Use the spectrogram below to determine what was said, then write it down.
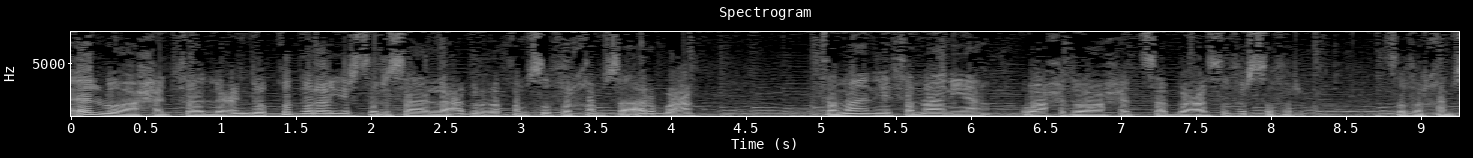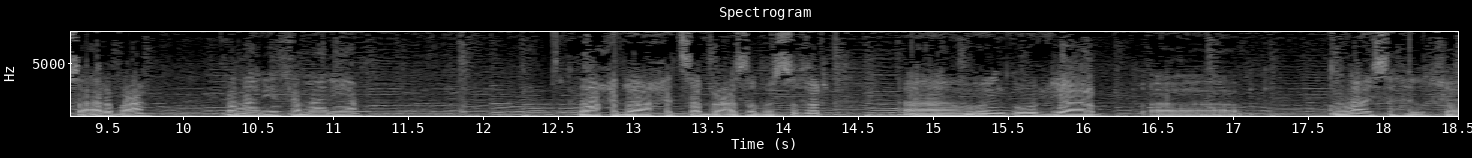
الواحد فاللي عنده قدرة يرسل رسالة عبر الرقم صفر خمسة أربعة ثمانية ثمانية واحد واحد سبعة صفر صفر. صفر خمسة أربعة ثمانية ثمانية واحد واحد سبعة صفر صفر. آه ونقول يا رب آه الله يسهل الخير.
